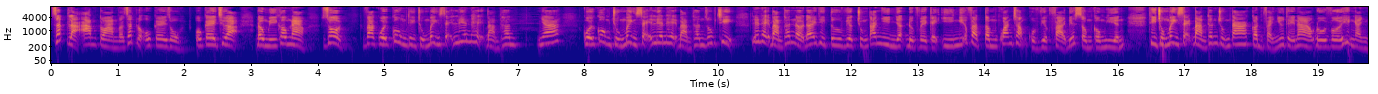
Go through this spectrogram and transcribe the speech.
rất là an toàn và rất là ok rồi. Ok chưa ạ? Đồng ý không nào? Rồi, và cuối cùng thì chúng mình sẽ liên hệ bản thân nhá. Cuối cùng chúng mình sẽ liên hệ bản thân giúp chị. Liên hệ bản thân ở đây thì từ việc chúng ta nhìn nhận được về cái ý nghĩa và tầm quan trọng của việc phải biết sống cống hiến, Thì chúng mình sẽ, bản thân chúng ta cần phải như thế nào đối với hình ảnh,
